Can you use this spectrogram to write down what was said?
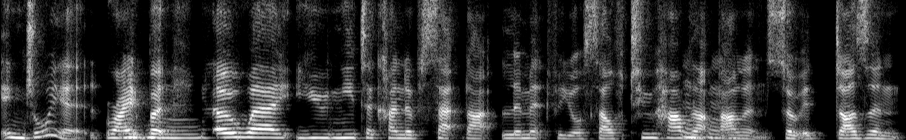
enjoy it right mm-hmm. but know where you need to kind of set that limit for yourself to have mm-hmm. that balance so it doesn't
